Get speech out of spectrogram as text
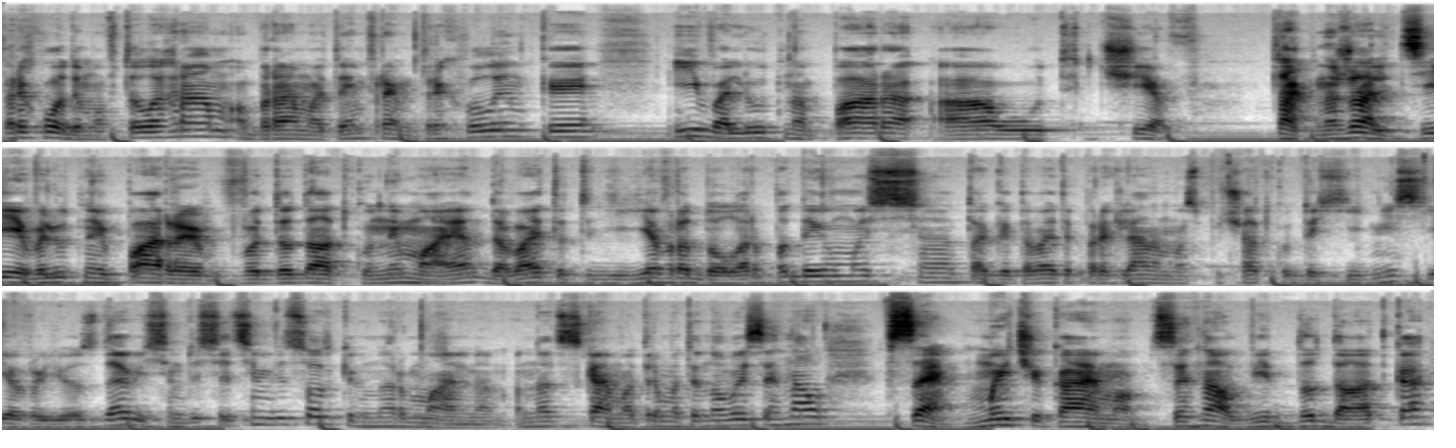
Переходимо в Telegram, обираємо таймфрейм 3 хвилинки і валютна пара OutChef. Так, на жаль, цієї валютної пари в додатку немає. Давайте тоді євро-долар подивимось. Так, і давайте переглянемо спочатку дохідність євро USD 87% нормально. Натискаємо отримати новий сигнал. Все, ми чекаємо сигнал від додатка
